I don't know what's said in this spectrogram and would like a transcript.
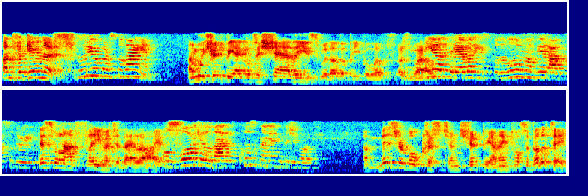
and forgiveness. дури и опростување. And we should be able to share these with other people as, as И well. Ние треба да ги споделуваме овие работи со другите. This will add flavour to their lives. Ово ќе додаде вкус на нивните животи. A miserable Christian should be an impossibility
